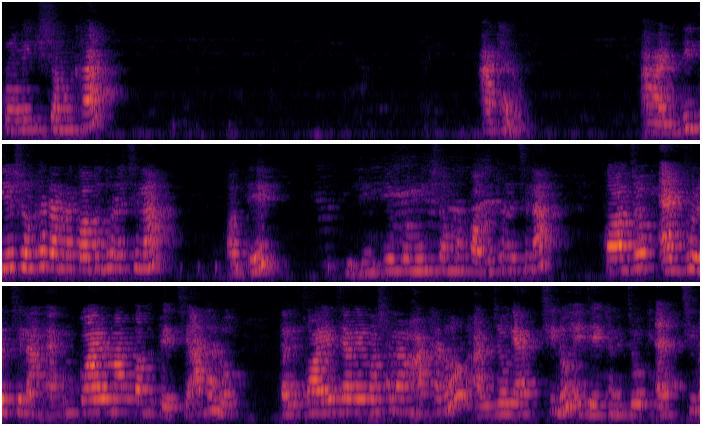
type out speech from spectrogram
ক্রমিক সংখ্যা আঠারো। আর দ্বিতীয় সংখ্যাটা আমরা কত ধরেছিলাম? অতএব দ্বিতীয় ক্রমিক সংখ্যা কত ধরেছিলাম? ক যোগ এক ধরেছিলাম, এখন কয়ের মান কত পেয়েছি? আঠারো। তাহলে কয়ের জায়গায় বসালাম আঠারো, আর যোগ এক ছিল, এই যে এখানে যোগ এক ছিল,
